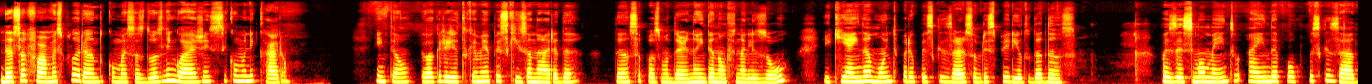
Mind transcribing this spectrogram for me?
dessa forma explorando como essas duas linguagens se comunicaram. Então, eu acredito que a minha pesquisa na área da dança pós-moderna ainda não finalizou e que ainda há muito para eu pesquisar sobre esse período da dança, pois esse momento ainda é pouco pesquisado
